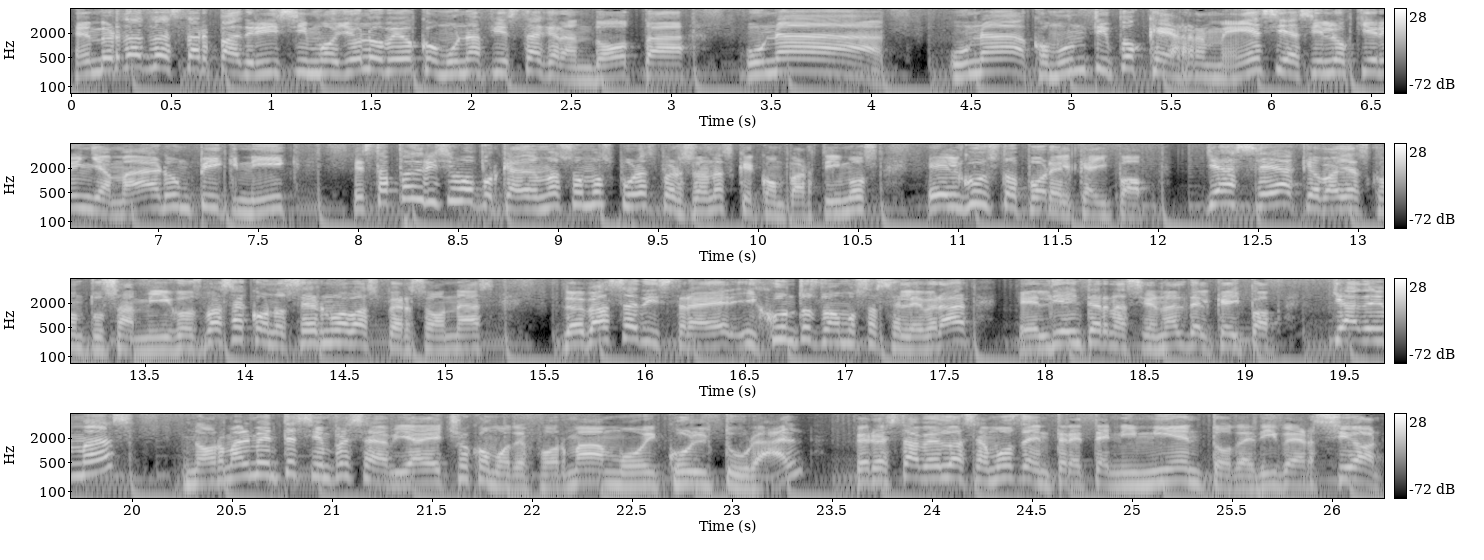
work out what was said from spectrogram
En verdad va a estar padrísimo. Yo lo veo como una fiesta grandota, una una como un tipo kermés, si así lo quieren llamar, un picnic. Está padrísimo porque además somos puras personas que compartimos el gusto por el K-pop. Ya sea que vayas con tus amigos, vas a conocer nuevas personas, te vas a distraer y juntos vamos a celebrar el Día Internacional del K-pop, que además normalmente siempre se había hecho como de forma muy cultural pero esta vez lo hacemos de entretenimiento, de diversión.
